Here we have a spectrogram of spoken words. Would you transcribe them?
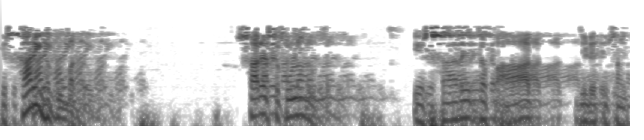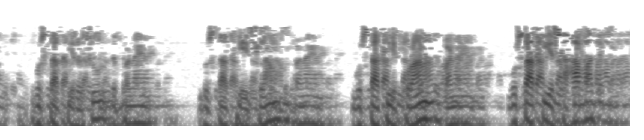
کہ ساری حکومت سارے سکولوں یہ سارے دفات جڑے گستاخی رسول بنائے گستاخی اسلام بنائے گستاخی قرآن کے بنائے گستاخی صحابہ کے بنائے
